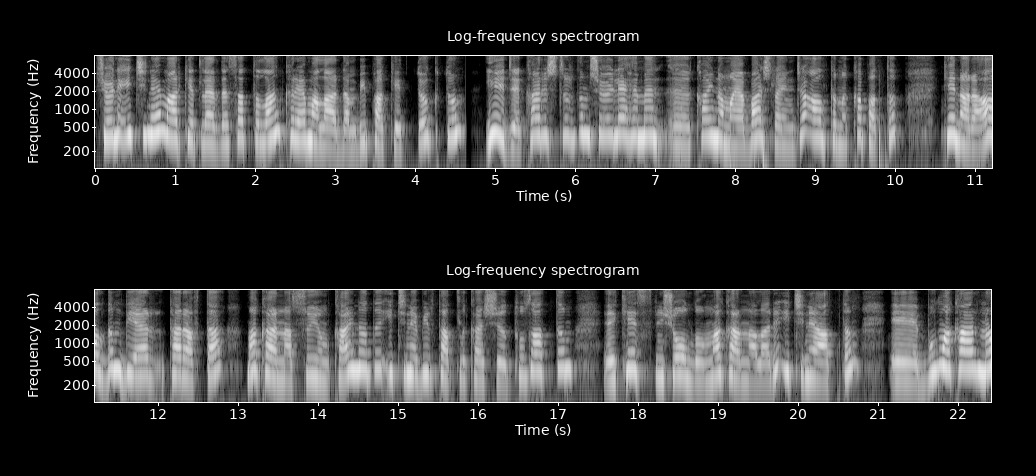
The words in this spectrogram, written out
Şöyle içine marketlerde satılan kremalardan bir paket döktüm. İyice karıştırdım. Şöyle hemen e, kaynamaya başlayınca altını kapatıp kenara aldım. Diğer tarafta makarna suyum kaynadı. İçine bir tatlı kaşığı tuz attım. E, kesmiş olduğum makarnaları içine attım. E, bu makarna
